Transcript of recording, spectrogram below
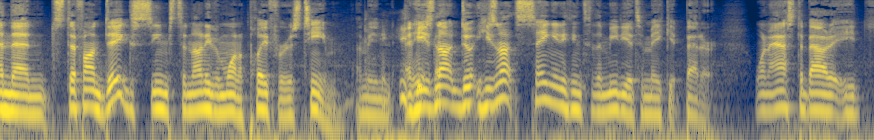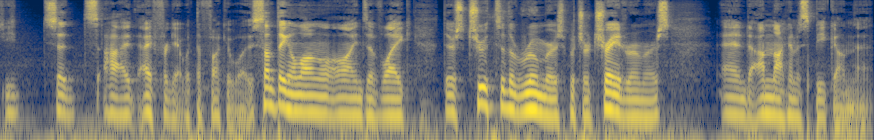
and then Stefon Diggs seems to not even want to play for his team. I mean, and he's not doing he's not saying anything to the media to make it better. When asked about it, he he said I, I forget what the fuck it was. Something along the lines of like there's truth to the rumors, which are trade rumors, and I'm not going to speak on that.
